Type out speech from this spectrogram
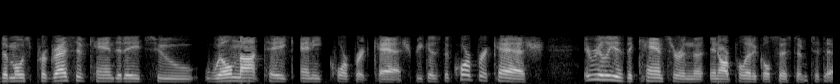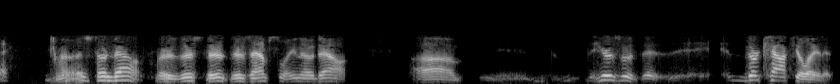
the most progressive candidates who will not take any corporate cash because the corporate cash it really is the cancer in the in our political system today. Uh, there's no doubt. There's there's there, there's absolutely no doubt. Um, here's what they're calculated.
